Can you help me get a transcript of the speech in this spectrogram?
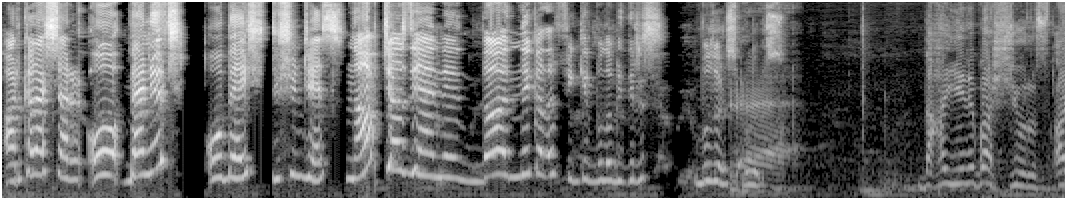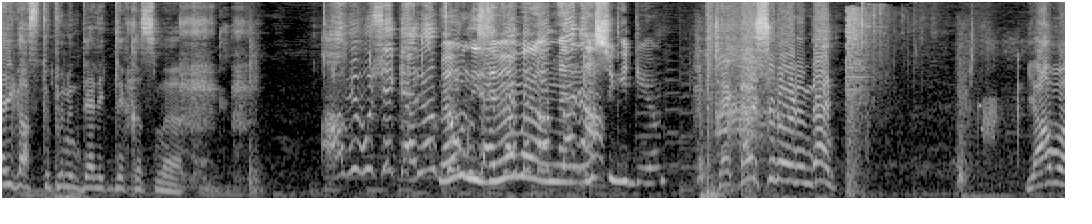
Arkadaşlar o ben üç o beş. Düşüneceğiz. Ne yapacağız yani? Daha ne kadar fikir bulabiliriz? Buluruz buluruz. Daha yeni başlıyoruz Aygaz tüpünün delikli kısmı. Abi bu şekerler Ben çok bunu izlemem rağmen nasıl gidiyorum? Çek lan şunu önümden. Yağmur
